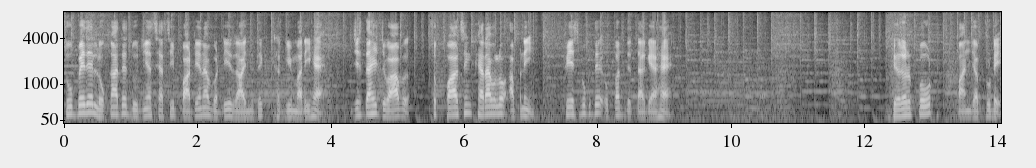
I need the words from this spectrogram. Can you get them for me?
ਸੂਬੇ ਦੇ ਲੋਕਾਂ ਤੇ ਦੂਜੀਆਂ ਸਿਆਸੀ ਪਾਰਟੀਆਂ ਨਾਲ ਵੱਡੀ ਰਾਜਨੀਤਿਕ ਠੱਗੀ ਮਾਰੀ ਹੈ ਜਿਸ ਦਾ ਹੀ ਜਵਾਬ ਸੁਖਪਾਲ ਸਿੰਘ ਖਹਿਰਾ ਵੱਲੋਂ ਆਪਣੀ ਫੇਸਬੁੱਕ ਦੇ ਉੱਪਰ ਦਿੱਤਾ ਗਿਆ ਹੈ। ਬਿਊਰੋ ਰਿਪੋਰਟ, ਪੰਜਾਬ ਟੁਡੇ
